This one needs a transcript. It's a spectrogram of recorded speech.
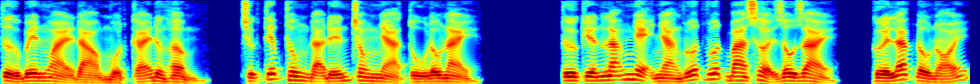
từ bên ngoài đào một cái đường hầm, trực tiếp thông đã đến trong nhà tù đâu này. Từ kiến lãng nhẹ nhàng vuốt vuốt ba sợi dâu dài, cười lắc đầu nói,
